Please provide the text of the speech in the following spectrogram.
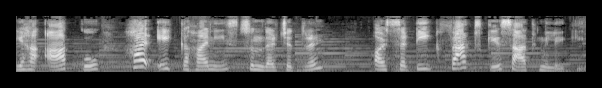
यहाँ आपको हर एक कहानी, सुंदर चित्रण और सटीक फैक्ट्स के साथ मिलेगी।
